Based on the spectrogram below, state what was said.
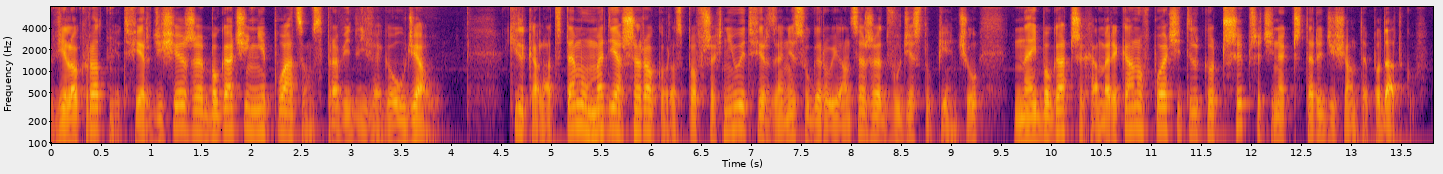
wielokrotnie twierdzi się, że bogaci nie płacą sprawiedliwego udziału. Kilka lat temu media szeroko rozpowszechniły twierdzenie sugerujące, że 25 najbogatszych Amerykanów płaci tylko 3,4 podatków.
